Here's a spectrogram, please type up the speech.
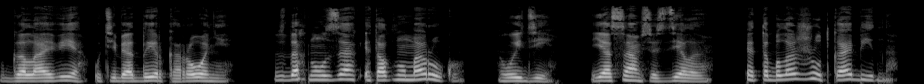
«В голове у тебя дырка, Рони», — вздохнул Зак и толкнул мою руку. «Уйди, я сам все сделаю». Это было жутко обидно.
